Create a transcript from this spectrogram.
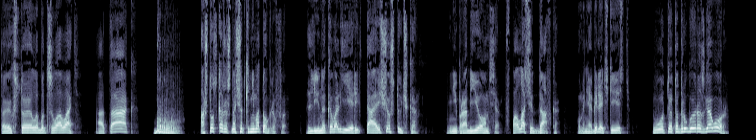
то их стоило бы целовать. А так... Бррр! А что скажешь насчет кинематографа? Лина Кавальери — та еще штучка. Не пробьемся. В паласе давка. У меня билетики есть. Вот это другой разговор.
